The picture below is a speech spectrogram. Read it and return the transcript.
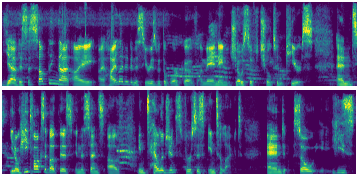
Yeah, this is something that I, I highlighted in the series with the work of a man named Joseph Chilton Pearce. And, you know, he talks about this in the sense of intelligence versus intellect. And so he's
